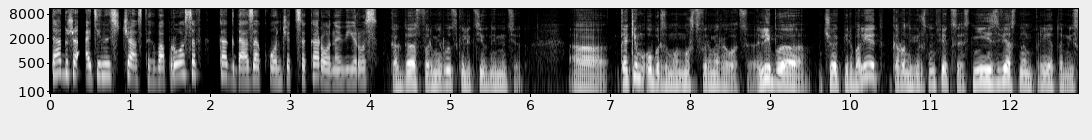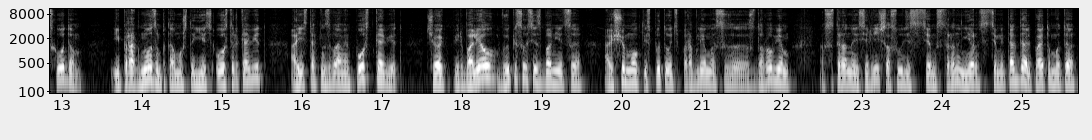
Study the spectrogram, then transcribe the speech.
Также один из частых вопросов – когда закончится коронавирус. Когда сформируется коллективный иммунитет? А, каким образом он может сформироваться? Либо человек переболеет коронавирусной инфекцией с неизвестным при этом исходом и прогнозом, потому что есть острый ковид, а есть так называемый постковид. Человек переболел, выписался из больницы, а еще могут испытывать проблемы с здоровьем со стороны сердечно-сосудистой системы, со стороны нервной системы и так далее. Поэтому это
